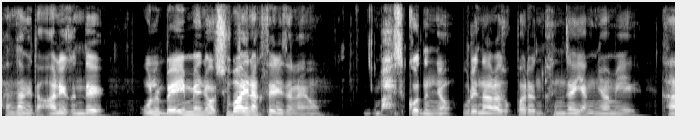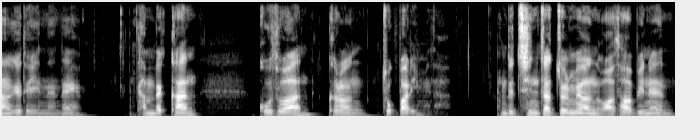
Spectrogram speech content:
환상이다. 아니 근데 오늘 메인 메뉴가 수바인 학생이잖아요. 맛있거든요. 우리나라 족발은 굉장히 양념이 강하게 돼 있는데 담백한 고소한 그런 족발입니다. 근데 진짜 쫄면 와사비는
